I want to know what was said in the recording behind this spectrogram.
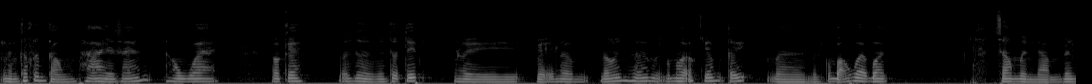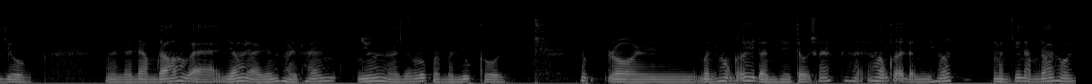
mình thức đến tận 2 giờ sáng hôm qua. Ok rồi giờ mình tới tiếp. Thì mẹ là nói thế mình cũng hơi ức chế một tí mà mình cũng bỏ qua bên. Xong mình nằm lên giường mình lại nằm đó và nhớ lại những thời tháng nhớ là những lúc mà mình vui cười. Lúc rồi mình không có ý định gì tự sát không có ý định gì hết. Mình chỉ nằm đó thôi.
